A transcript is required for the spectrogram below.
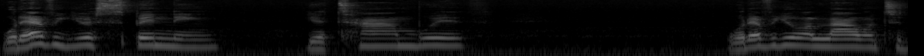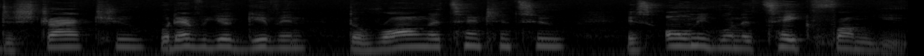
whatever you're spending your time with, whatever you're allowing to distract you, whatever you're giving the wrong attention to, is only going to take from you.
